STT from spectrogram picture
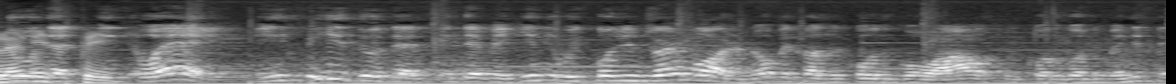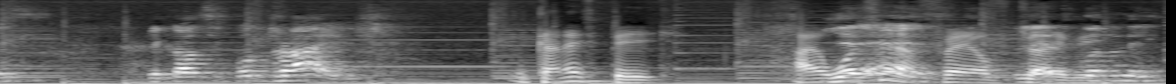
Let do me that speak. In, wait, if he do that in the beginning, we could enjoy more, you know, because we could go out, we could go to many places, because he could drive. Can I speak? I wasn't Yes, afraid of Let's go to driving.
